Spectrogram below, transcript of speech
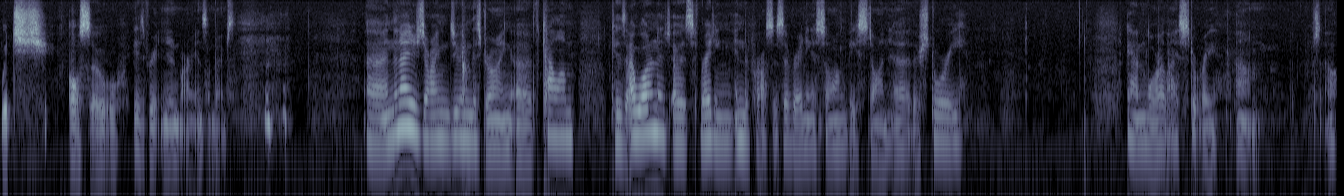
which also is written in Marian sometimes. Uh, and then I was drawing, doing this drawing of Callum because I wanted, I was writing in the process of writing a song based on uh, their story and Lorelai's story. Um, so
